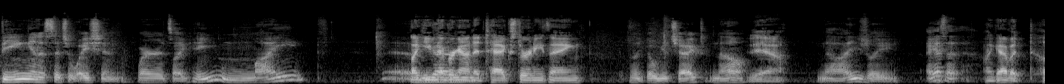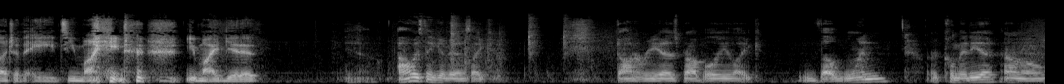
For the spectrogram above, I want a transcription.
being in a situation where it's like, hey, you might like you've never gotten a text or anything. like go get checked. No, Yeah. no. I usually, I guess, I, Like I have a touch of AIDS. You might, you might get it. yeah. I always think of it as like gonorrhea is probably like the one or chlamydia. I don't know.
